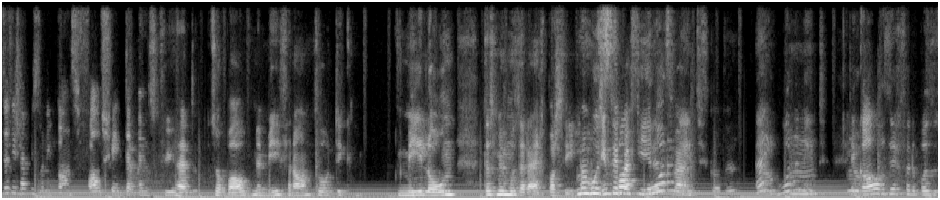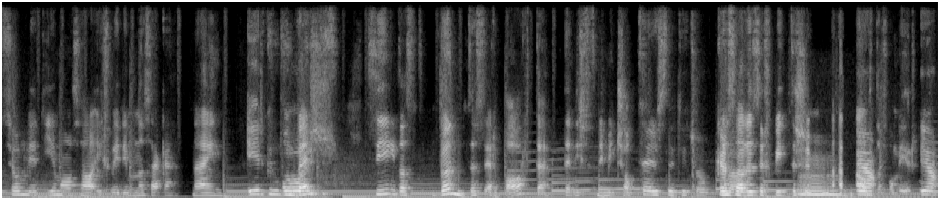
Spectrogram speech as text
Das ist etwas, was ich ganz falsch finde. wenn man das Gefühl hat, sobald man mehr Verantwortung, mehr Lohn, dass man muss erreichbar sein man muss Im Fall 724, oder? Nein, Ja. hure nicht. Ja. Egal, was ich für eine Position werde jemals haben, ich werde immer noch sagen, nein. Irgendwo Und wenn ist, sie das wollen, das erwarten, dann ist es nicht mein Job. dann ist nicht dein Job. Dann Genau. sollen sich bitte schön Mhm. erwarten von mir. Ja,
